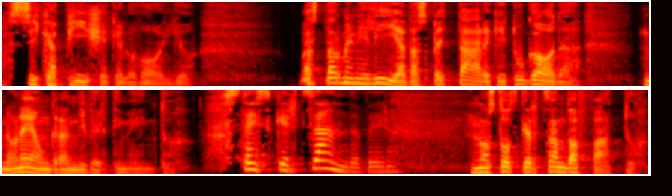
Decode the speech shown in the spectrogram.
Si capisce che lo voglio. Ma starmene lì ad aspettare che tu goda non è un gran divertimento. Stai scherzando, vero? Non sto scherzando affatto.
